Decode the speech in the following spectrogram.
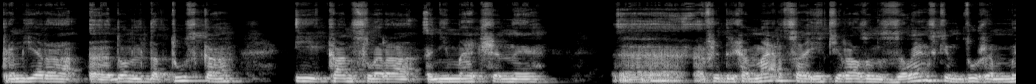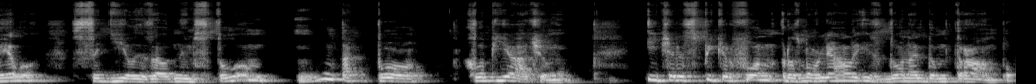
прем'єра е, Дональда Туска і канцлера Німеччини е, Фрідріха Мерца, які разом з Зеленським дуже мило сиділи за одним столом, ну так по хлоп'ячому. І через спікерфон розмовляли із Дональдом Трампом.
